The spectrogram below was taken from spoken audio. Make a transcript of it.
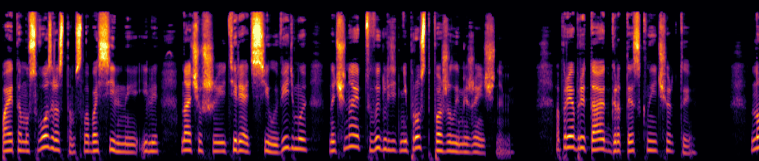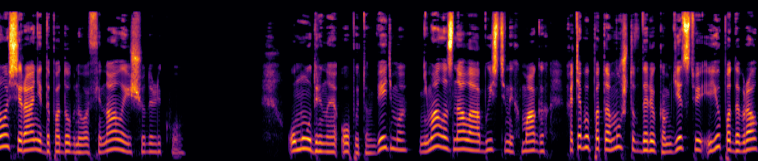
поэтому с возрастом слабосильные или начавшие терять силу ведьмы начинают выглядеть не просто пожилыми женщинами, а приобретают гротескные черты. Но Сиране до подобного финала еще далеко. Умудренная опытом ведьма немало знала об истинных магах, хотя бы потому, что в далеком детстве ее подобрал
